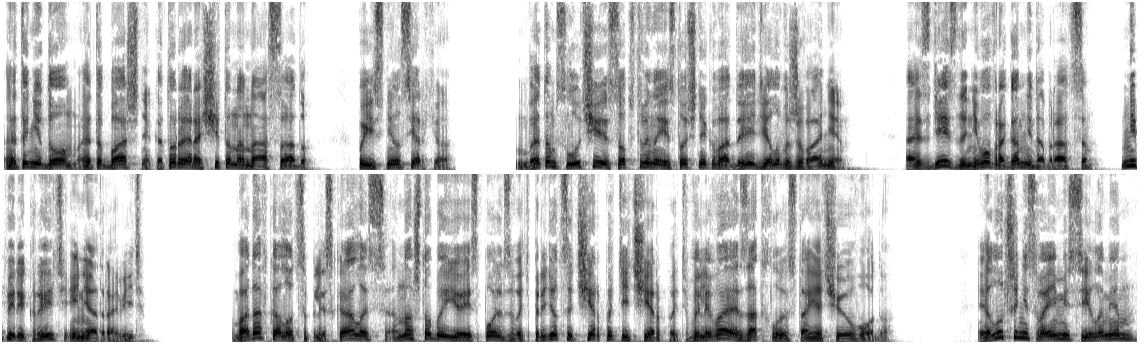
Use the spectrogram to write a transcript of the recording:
«Это не дом, это башня, которая рассчитана на осаду», — пояснил Серхио. «В этом случае собственный источник воды — дело выживания. А здесь до него врагам не добраться, не перекрыть и не отравить. Вода в колодце плескалась, но чтобы ее использовать, придется черпать и черпать, выливая затхлую стоячую воду. И лучше не своими силами,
